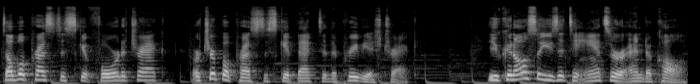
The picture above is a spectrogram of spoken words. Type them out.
double press to skip forward a track, or triple press to skip back to the previous track. You can also use it to answer or end a call.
